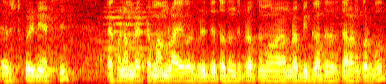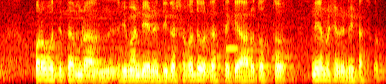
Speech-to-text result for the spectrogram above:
অ্যারেস্ট করে নিয়ে আসছি। এখন আমরা একটা মামলায় ওর বিরুদ্ধে তদন্ত প্রাপ্ত মামলা আমরা বিজ্ঞাত চালান করব। পরবর্তীতে আমরা রিমান্ডে এনে জিজ্ঞাসাবাদে ওর কাছ থেকে আরও তথ্য নিয়ে আমরা সেটা নিয়ে কাজ করব।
